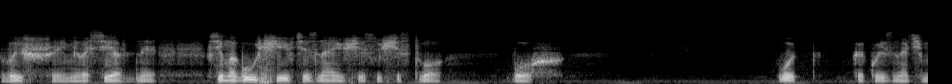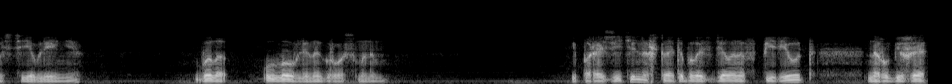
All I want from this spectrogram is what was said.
высшее, милосердное, всемогущее и всезнающее существо — Бог. Вот какой значимости явления было уловлено Гроссманом. И поразительно, что это было сделано в период на рубеже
